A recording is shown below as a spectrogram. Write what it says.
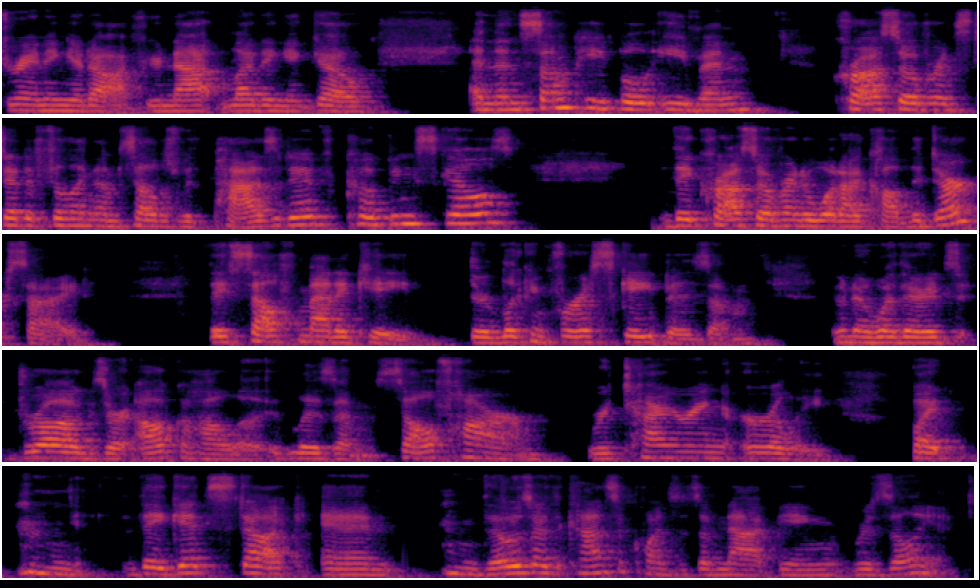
draining it off you're not letting it go. And then some people even cross over instead of filling themselves with positive coping skills they cross over into what i call the dark side they self-medicate. They're looking for escapism you know whether it's drugs or alcoholism self-harm retiring early. But they get stuck and those are the consequences of not being resilient.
